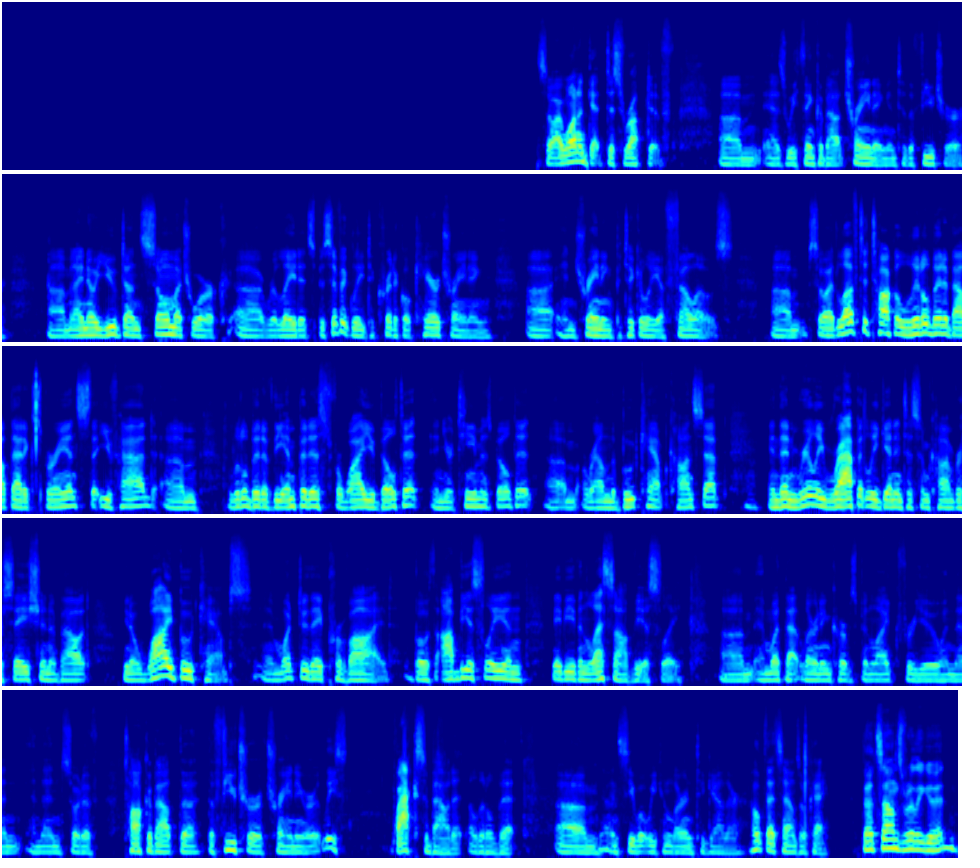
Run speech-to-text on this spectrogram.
So, I want to get disruptive um, as we think about training into the future. Um, and I know you've done so much work uh, related specifically to critical care training uh, and training, particularly of fellows. Um, so I'd love to talk a little bit about that experience that you've had, um, a little bit of the impetus for why you built it and your team has built it um, around the boot camp concept, and then really rapidly get into some conversation about you know why boot camps and what do they provide, both obviously and maybe even less obviously, um, and what that learning curve's been like for you, and then and then sort of talk about the the future of training, or at least wax about it a little bit, um, yeah. and see what we can learn together. I hope that sounds okay. That sounds really good.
